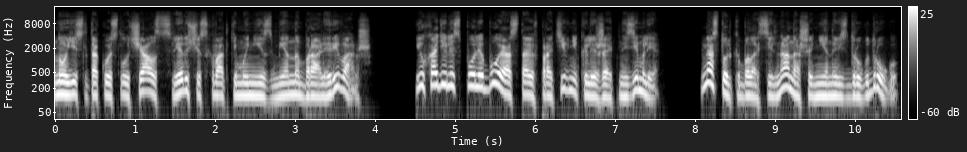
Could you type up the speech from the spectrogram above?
Но если такое случалось, в следующей схватке мы неизменно брали реванш и уходили с поля боя, оставив противника лежать на земле. Настолько была сильна наша ненависть друг к другу.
